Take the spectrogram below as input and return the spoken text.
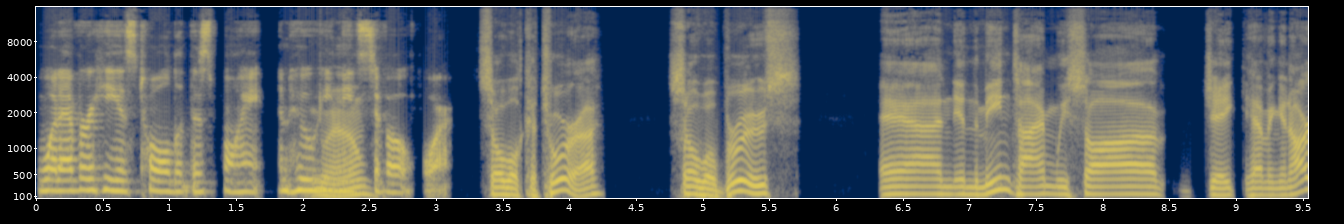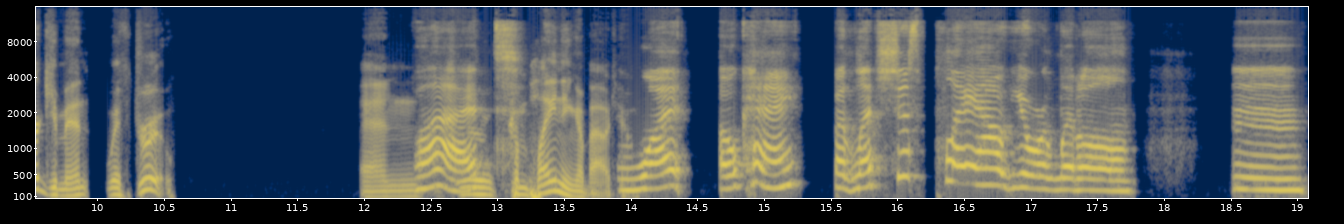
whatever he is told at this point and who he Well, needs to vote for. So will Katurah. So will Bruce. And in the meantime, we saw Jake having an argument with Drew and Drew complaining about him. What? Okay, but let's just play out your little mm,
